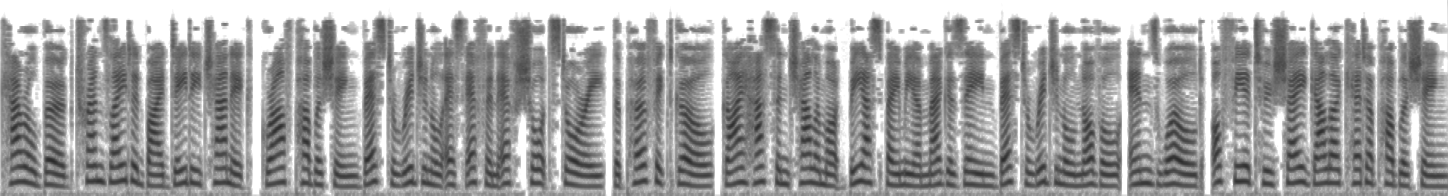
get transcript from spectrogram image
Carol Berg translated by Didi Chanoch, Graf Publishing Best Original SF&F Short Story, The Perfect Girl, Guy Hassan Chalamot Biaspamia Magazine Best Original Novel, Ends World, Ophir Touche Gala Keter Publishing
